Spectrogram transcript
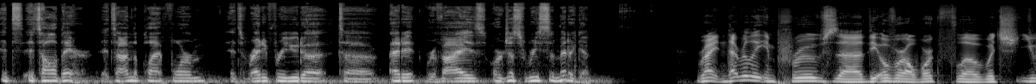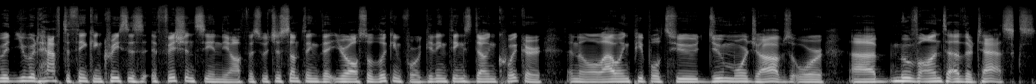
it's it's all there. It's on the platform. It's ready for you to to edit, revise, or just resubmit again. Right, and that really improves uh, the overall workflow, which you would you would have to think increases efficiency in the office, which is something that you're also looking for, getting things done quicker and allowing people to do more jobs or uh, move on to other tasks.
